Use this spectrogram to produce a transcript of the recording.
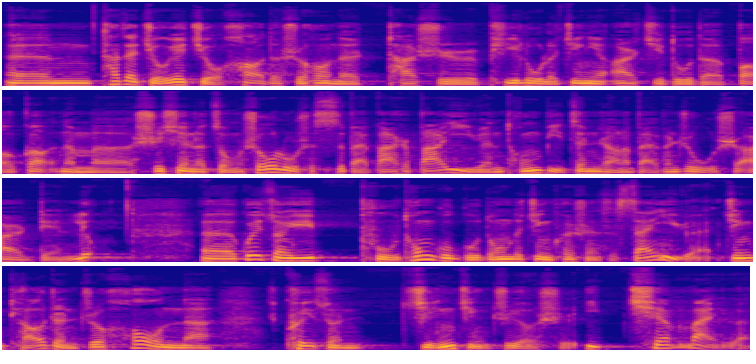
嗯，它在九月九号的时候呢，它是披露了今年二季度的报告，那么实现了总收入是四百八十八亿元，同比增长了百分之五十二点六。呃，亏损于普通股股东的净亏损是三亿元，经调整之后呢，亏损。仅仅只有是一千万元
